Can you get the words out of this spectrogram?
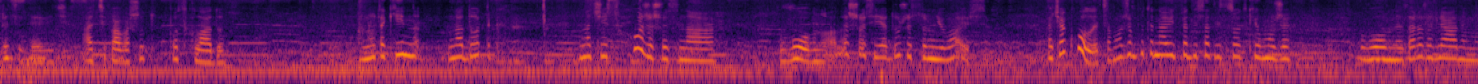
39. А цікаво, що тут по складу? Ну такий на, дотик. Наче схоже щось на вовну, але щось я дуже сумніваюся. Хоча колиться, може бути навіть 50% може вовни. Зараз глянемо.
